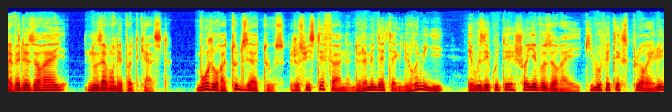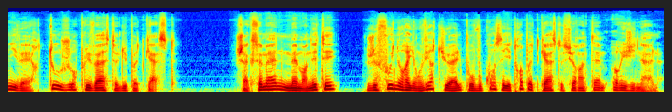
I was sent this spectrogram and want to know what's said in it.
avez des oreilles Nous avons des podcasts. Bonjour à toutes et à tous, je suis Stéphane de la médiathèque de Rumilly et vous écoutez Choyez vos oreilles qui vous fait explorer l'univers toujours plus vaste du podcast. Chaque semaine, même en été, je fouille nos rayons virtuels pour vous conseiller trois podcasts sur un thème original.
